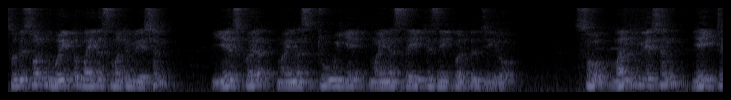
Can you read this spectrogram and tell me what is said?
so this one going to minus multiplication a square minus 2a minus 8 is equal to 0 so multiplication 8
